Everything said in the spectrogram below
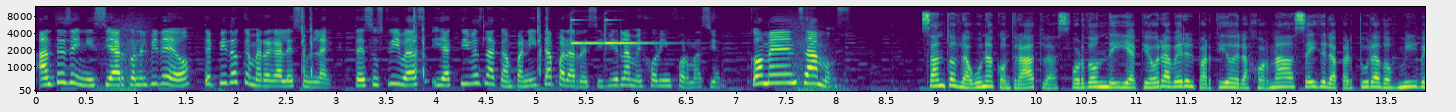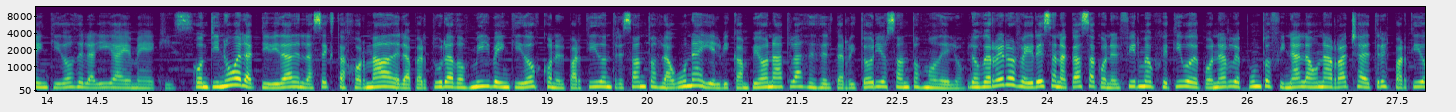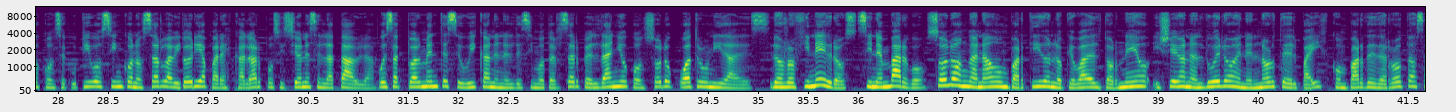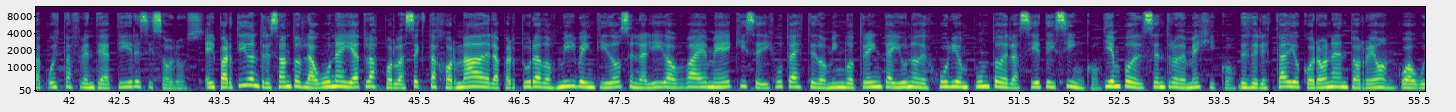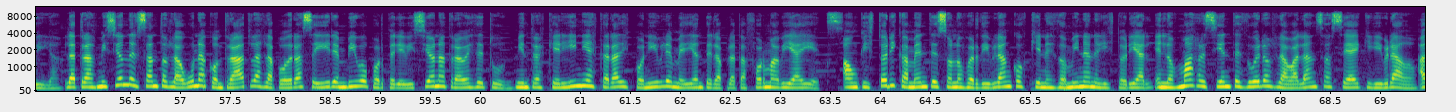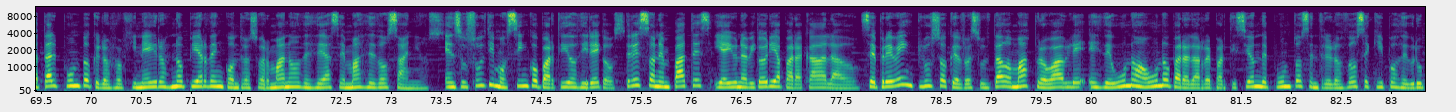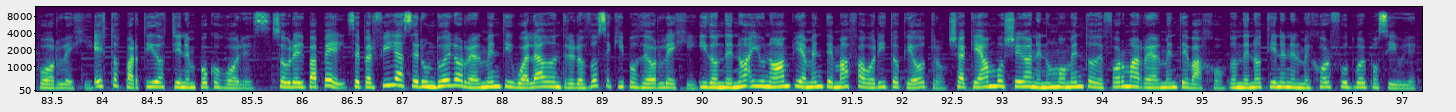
Antes de iniciar con el video, te pido que me regales un like, te suscribas y actives la campanita para recibir la mejor información. ¡Comenzamos! Santos Laguna contra Atlas, por dónde y a qué hora ver el partido de la jornada 6 de la Apertura 2022 de la Liga MX. Continúa la actividad en la sexta jornada de la Apertura 2022 con el partido entre Santos Laguna y el bicampeón Atlas desde el territorio Santos Modelo. Los guerreros regresan a casa con el firme objetivo de ponerle punto final a una racha de tres partidos consecutivos sin conocer la victoria para escalar posiciones en la tabla, pues actualmente se ubican en el decimotercer peldaño con solo cuatro unidades. Los rojinegros, sin embargo, solo han ganado un partido en lo que va del torneo y llegan al duelo en el norte del país con par de derrotas apuestas frente a Tigres y Solos. El partido entre Santos Laguna y Atlas por la sexta jornada de la Apertura 2022 en la Liga UBA MX se disputa este domingo 31 de julio en punto de las 7 y 5, tiempo del centro de México, desde el Estadio Corona en Torreón, Coahuila. La transmisión del Santos Laguna contra Atlas la podrá seguir en vivo por televisión a través de TUN, mientras que en línea estará disponible mediante la plataforma VIX. Aunque históricamente son los verdiblancos quienes dominan el historial, en los más recientes duelos la balanza ha equilibrado, a tal punto que los rojinegros no pierden contra su hermano desde hace más de dos años. En sus últimos cinco partidos directos, tres son empates y hay una victoria para cada lado. Se prevé incluso que el resultado más probable es de 1 a 1 para la repartición de puntos entre los dos equipos de Grupo Orleji. Estos partidos tienen pocos goles. Sobre el papel, se perfila ser un duelo realmente igualado entre los dos equipos de Orleji, y donde no hay uno ampliamente más favorito que otro, ya que ambos llegan en un momento de forma realmente bajo, donde no tienen el mejor fútbol posible.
